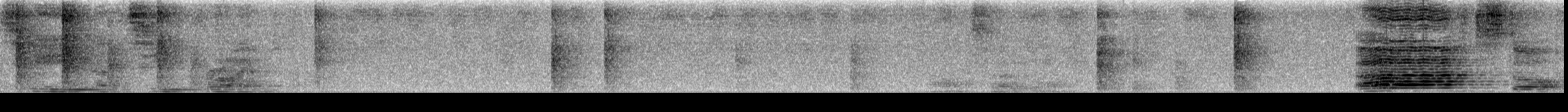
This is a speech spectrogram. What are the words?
T and T prime. Ah, I have to stop.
